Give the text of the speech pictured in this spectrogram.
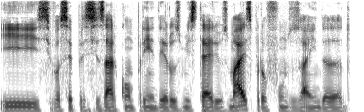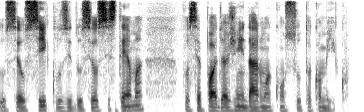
E se você precisar compreender os mistérios mais profundos ainda dos seus ciclos e do seu sistema, você pode agendar uma consulta comigo.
